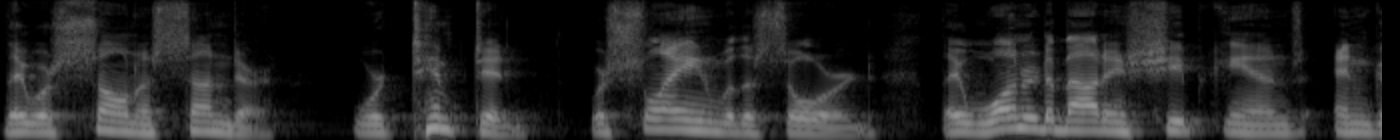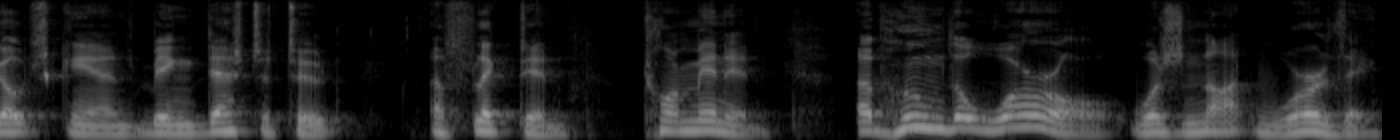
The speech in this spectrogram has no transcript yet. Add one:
they were sawn asunder, were tempted, were slain with a sword. They wandered about in sheepskins and goatskins, being destitute, afflicted, tormented, of whom the world was not worthy.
